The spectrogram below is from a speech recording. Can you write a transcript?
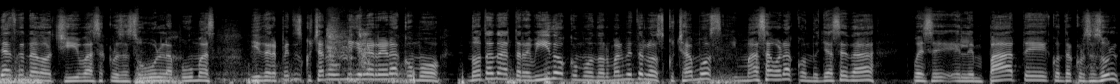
le has ganado a Chivas, a Cruz Azul, a Pumas, y de repente escuchar a un Miguel Herrera como no tan atrevido como normalmente lo escuchamos, y más ahora cuando ya se da pues el empate contra Cruz Azul,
